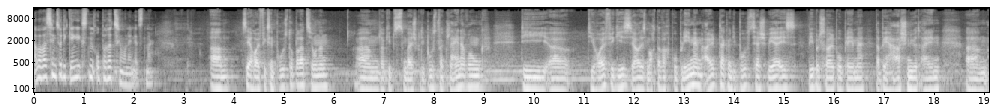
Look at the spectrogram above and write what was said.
aber was sind so die gängigsten Operationen jetzt mal? Ähm, sehr häufig sind Brustoperationen. Ähm, da gibt es zum Beispiel die Brustverkleinerung, die, äh, die häufig ist. Ja, das macht einfach Probleme im Alltag, wenn die Brust sehr schwer ist, Wirbelsäuleprobleme, der BH schnürt ein. Ähm,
